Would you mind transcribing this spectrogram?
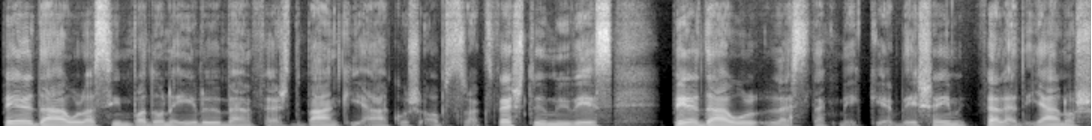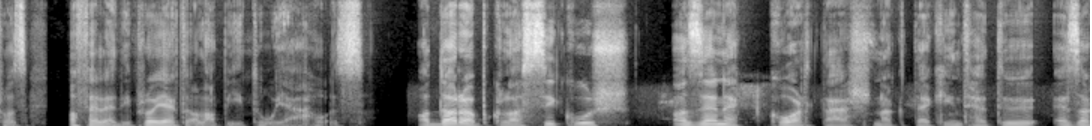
például a színpadon élőben fest Bánki Ákos absztrakt festőművész, például lesznek még kérdéseim Feledi Jánoshoz, a Feledi projekt alapítójához. A darab klasszikus, a zene kortásnak tekinthető. Ez a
